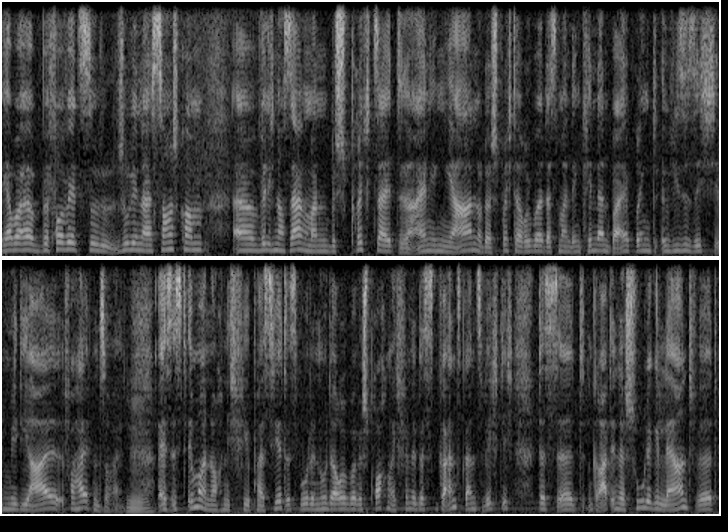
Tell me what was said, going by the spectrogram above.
Ja, aber äh, bevor wir jetzt zu Julian Assange kommen, äh, will ich noch sagen, man bespricht seit äh, einigen Jahren oder spricht darüber, dass man den Kindern beibringt, wie sie sich medial verhalten sollen. Mhm. Es ist immer noch nicht viel passiert, es wurde nur darüber gesprochen. Ich finde das ganz, ganz wichtig, dass äh, gerade in der Schule gelernt wird,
